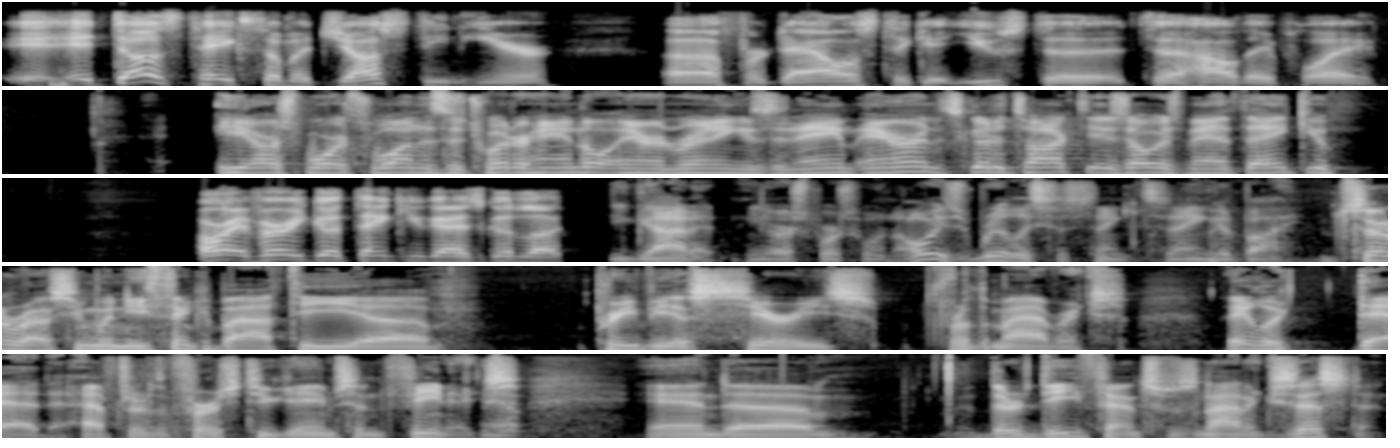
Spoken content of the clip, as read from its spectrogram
It, it does take some adjusting here uh, for Dallas to get used to, to how they play. ER Sports One is the Twitter handle. Aaron Rynning is the name. Aaron, it's good to talk to you as always, man. Thank you. All right, very good. Thank you, guys. Good luck. You got it. ER Sports One. Always really succinct saying goodbye. It's interesting when you think about the uh, previous series for the Mavericks. They looked dead after the first two games in Phoenix, and um, their defense was non-existent.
